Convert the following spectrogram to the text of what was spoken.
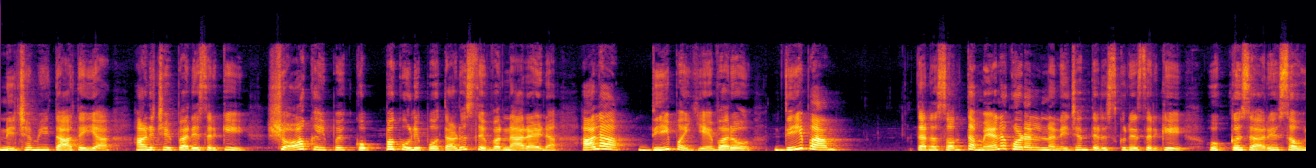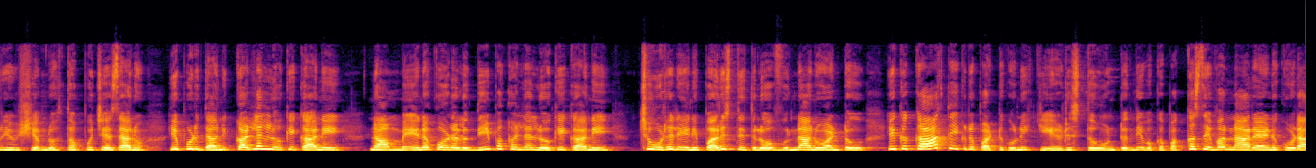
నిజమే తాతయ్య అని చెప్పేసరికి షాక్ అయిపోయి గొప్ప కూలిపోతాడు శివనారాయణ. అలా దీప ఎవరో? దీప తన సొంత మేనకోడలన్న నిజం తెలుసుకునేసరికి ఒక్కసారే శౌర్య విషయంలో తప్పు చేశాను. ఇప్పుడు దాని కళ్ళల్లోకి కానీ నా మేనకోడలు దీప కళ్ళల్లోకి కానీ చూడలేని పరిస్థితిలో ఉన్నాను అంటూ ఇక కార్తీక్ను పట్టుకుని ఏడుస్తూ ఉంటుంది. ఒక పక్క శివనారాయణ కూడా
